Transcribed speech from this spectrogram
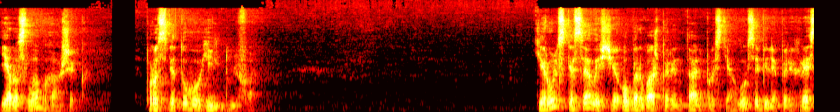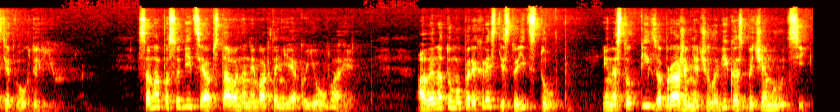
Ярослав Гашик Про святого Гільдульфа. Тірольське селище Оберваш-Беренталь простяглося біля перехрестя двох доріг. Сама по собі ця обставина не варта ніякої уваги. Але на тому перехресті стоїть стовп, і на стовпі зображення чоловіка з бичем у руці.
